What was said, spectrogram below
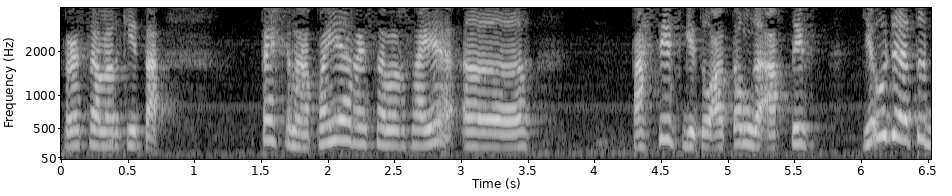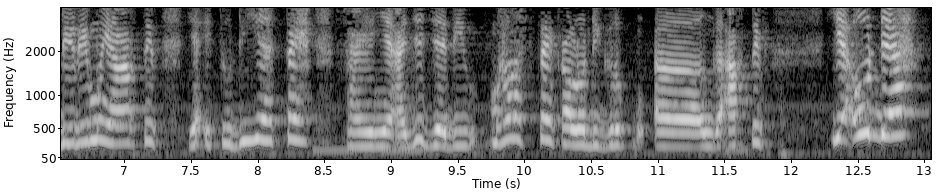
reseller kita. Teh kenapa ya reseller saya uh, pasif gitu atau nggak aktif? Ya udah tuh dirimu yang aktif. Ya itu dia teh. Sayanya aja jadi males teh kalau di grup eh, nggak uh, aktif. Ya udah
